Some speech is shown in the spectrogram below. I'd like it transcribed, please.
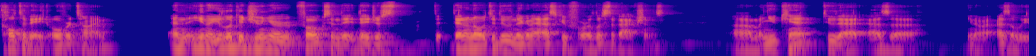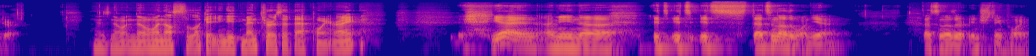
cultivate over time. And you know, you look at junior folks and they they just they don't know what to do and they're going to ask you for a list of actions, um, and you can't do that as a you know as a leader there's no no one else to look at. You need mentors at that point right? Yeah and i mean uh it's it's it's that's another one yeah. That's another interesting point.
